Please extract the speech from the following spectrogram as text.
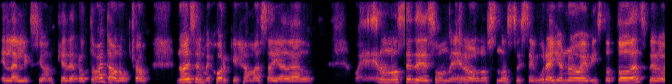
en la, elección, que derrotó a Donald Trump, no es el mejor que jamás haya dado. Bueno, no sé de eso, Homero, no, no estoy segura. Yo no he visto todas, pero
